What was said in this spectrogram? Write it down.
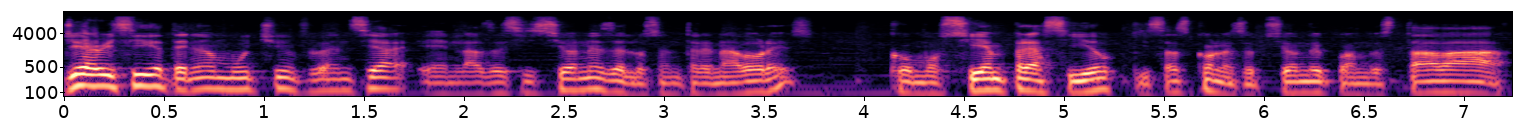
Jerry sigue teniendo mucha influencia en las decisiones de los entrenadores, como siempre ha sido, quizás con la excepción de cuando estaba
